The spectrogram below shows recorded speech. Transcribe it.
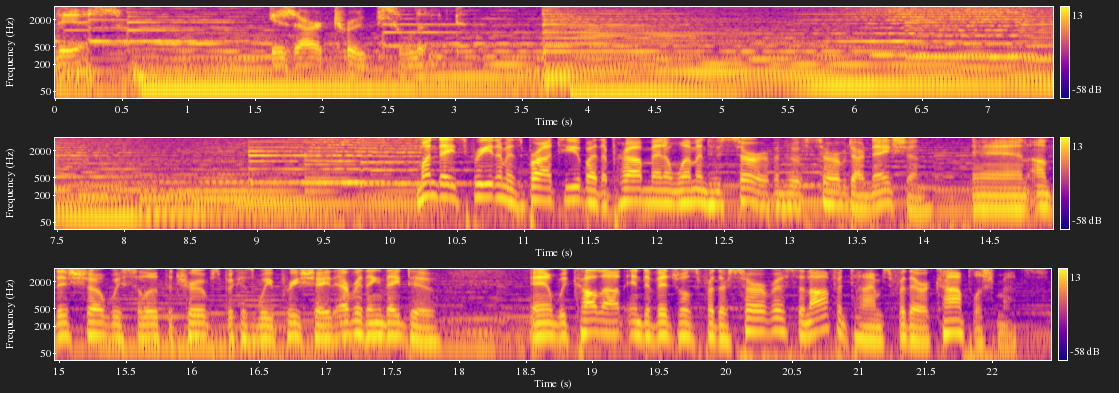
This is our troop salute. Monday's Freedom is brought to you by the proud men and women who serve and who have served our nation. And on this show, we salute the troops because we appreciate everything they do. And we call out individuals for their service and oftentimes for their accomplishments.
